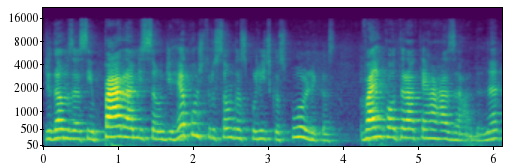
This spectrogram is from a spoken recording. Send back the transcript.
digamos assim, para a missão de reconstrução das políticas públicas, vai encontrar a terra arrasada, né?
